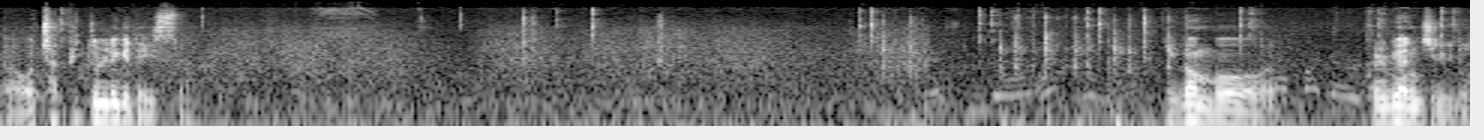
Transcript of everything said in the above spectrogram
예, 어차피 뚫리게 돼 있어. 이건 뭐 불변 진리.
